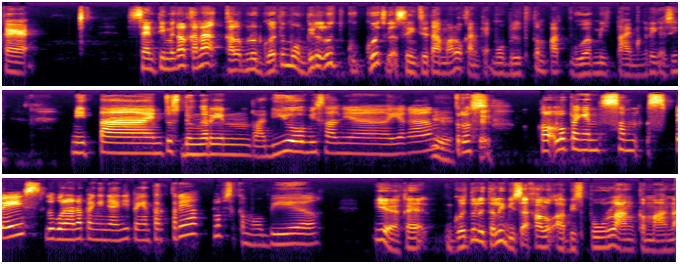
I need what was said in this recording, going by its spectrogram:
kayak sentimental karena kalau menurut gua tuh mobil lu gue juga sering cerita sama lu kan kayak mobil tuh tempat gua me time ngerti gak sih? Me time, terus dengerin radio misalnya, ya kan? Iya, Terus kayak- kalau lo pengen some space, lu kadang pengen nyanyi, pengen teriak-teriak, lo bisa ke mobil. Iya, kayak gue tuh literally bisa kalau habis pulang ke mana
